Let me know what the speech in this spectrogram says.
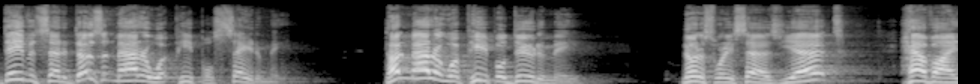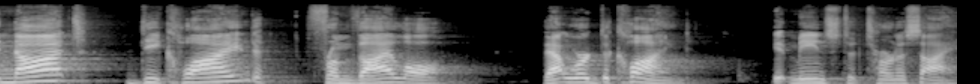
David said, It doesn't matter what people say to me, doesn't matter what people do to me. Notice what he says, Yet have I not declined from thy law. That word declined, it means to turn aside.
